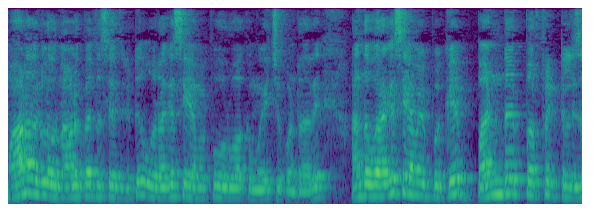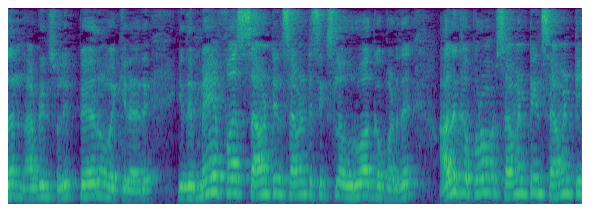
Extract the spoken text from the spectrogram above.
மாணவர்களை ஒரு நாலு பேர்த்த சேர்த்துக்கிட்டு ஒரு ரகசிய அமைப்பு உருவாக்க முயற்சி பண்றாரு. அந்த ஒரு ரகசிய அமைப்புக்கு பண்டர் பர்ஃபெக்டலிசன் அப்படின்னு சொல்லி பேரும் வைக்கிறாரு. இது மே ஃபர்ஸ்ட் செவன்டீன் செவன்டி சிக்ஸ்ல உருவாக்கப்படுது. அதுக்கப்புறம் செவன்டீன் செவன்டி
